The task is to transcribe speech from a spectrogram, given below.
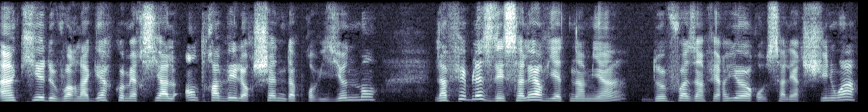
inquiets de voir la guerre commerciale entraver leur chaîne d'approvisionnement, la faiblesse des salaires vietnamiens, deux fois inférieurs aux salaires chinois,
